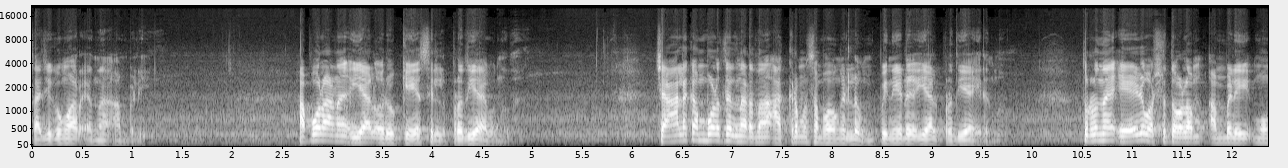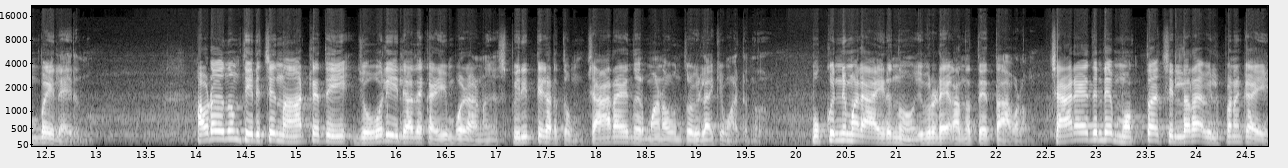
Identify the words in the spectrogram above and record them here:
സജികുമാർ എന്ന അമ്പിളി. അപ്പോഴാണ് ഇയാൾ ഒരു കേസിൽ പ്രതിയാകുന്നത്. ചാലക്കമ്പോളത്തിൽ നടന്ന അക്രമ സംഭവങ്ങളിലും പിന്നീട് ഇയാൾ പ്രതിയായിരുന്നു. തുടർന്ന് ഏഴ് വർഷത്തോളം അമ്പിളി മുംബൈയിലായിരുന്നു. അവിടെ നിന്നും തിരിച്ച് നാട്ടിലെത്തി ജോലിയില്ലാതെ കഴിയുമ്പോഴാണ് സ്പിരിറ്റ് കടത്തും ചാരായ നിർമ്മാണവും തൊഴിലാക്കി മാറ്റുന്നത്. മുക്കുന്നിമല ആയിരുന്നു ഇവരുടെ അന്നത്തെ താവളം. ചാരായത്തിന്റെ മൊത്ത ചില്ലറ വിൽപ്പനക്കായി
